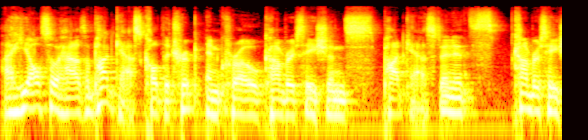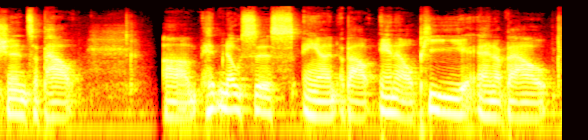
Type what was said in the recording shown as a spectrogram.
Uh, he also has a podcast called the Tripp and Crow Conversations Podcast, and it's conversations about um, hypnosis and about NLP and about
